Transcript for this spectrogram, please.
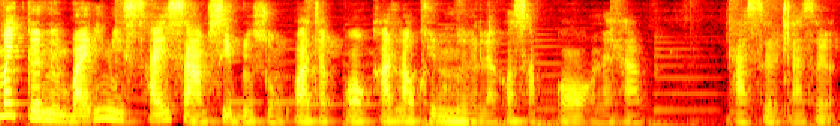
ไม่เกินหนึ่งใบที่มีไซส์30 หรือสูงกว่าจากกอการ์ดเราขึ้นมือแล้วก็สับกองนะครับการเสิร์ชการเสิร์ช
